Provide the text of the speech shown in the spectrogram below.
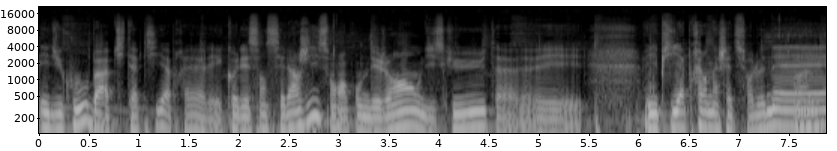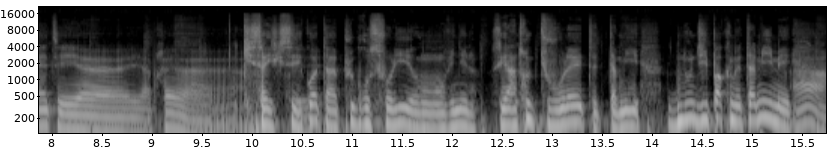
et du coup, bah, petit à petit, après, les connaissances s'élargissent. On rencontre des gens, on discute. euh, et, et puis après, on achète sur le net. Et, euh, et après. C'est quoi ta plus grosse folie en, en vinyle? C'est un truc que tu voulais, t'as mis. Nous dis pas combien t'as mis, mais ah,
